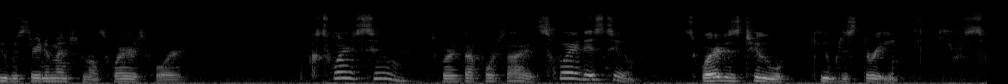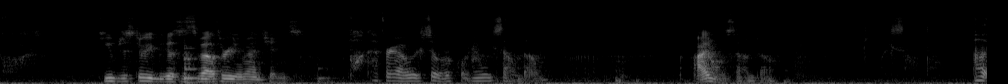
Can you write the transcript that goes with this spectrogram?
Cube is three dimensional. Square is four. Square is two. Square's got four sides. Squared is two. Squared is two. Cubed is three. Cube is four. Cubed is three because it's about three dimensions. Fuck, I forgot we are still recording. We sound dumb. I don't sound dumb. We sound dumb. Uh,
